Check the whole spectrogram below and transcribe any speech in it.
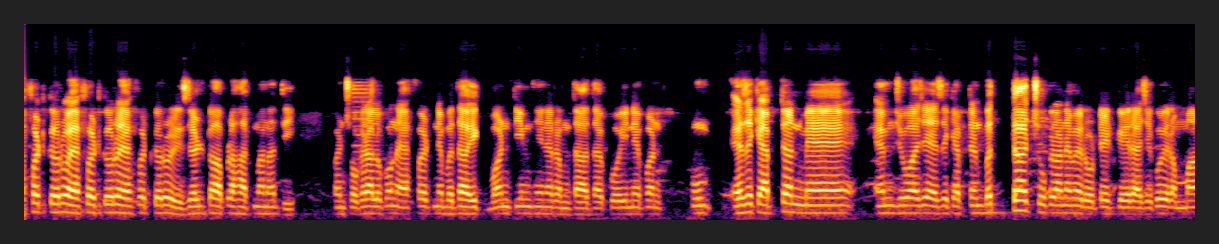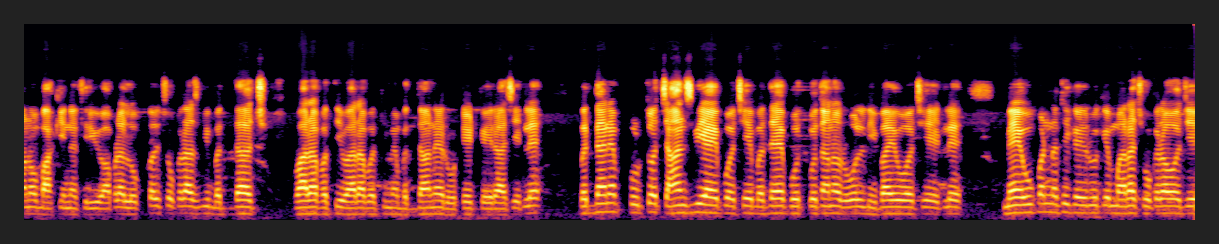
એફર્ટ કરો એફર્ટ કરો એફર્ટ કરો. રિઝલ્ટ તો આપણા હાથમાં નથી. પણ છોકરા લોકોનો એફર્ટ ને બધા એક વન ટીમ થઈને રમતા હતા. કોઈને પણ હું એઝ અ કેપ્ટન મેં એમ જોવા જાય એઝ અ કેપ્ટન બધા જ છોકરાને મેં રોટેટ કર્યા છે. કોઈ રમવાનો બાકી નથી રહ્યું. આપણા લોકલ છોકરા બી બધા જ વારાફરતી વારાફરતી મેં બધાને રોટેટ કર્યા છે. એટલે બધાને પૂરતો ચાન્સ બી આપ્યો છે. બધાએ પોતપોતાનો રોલ નિભાવ્યો છે. એટલે મેં એવું પણ નથી કર્યું કે મારા છોકરાઓ જે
